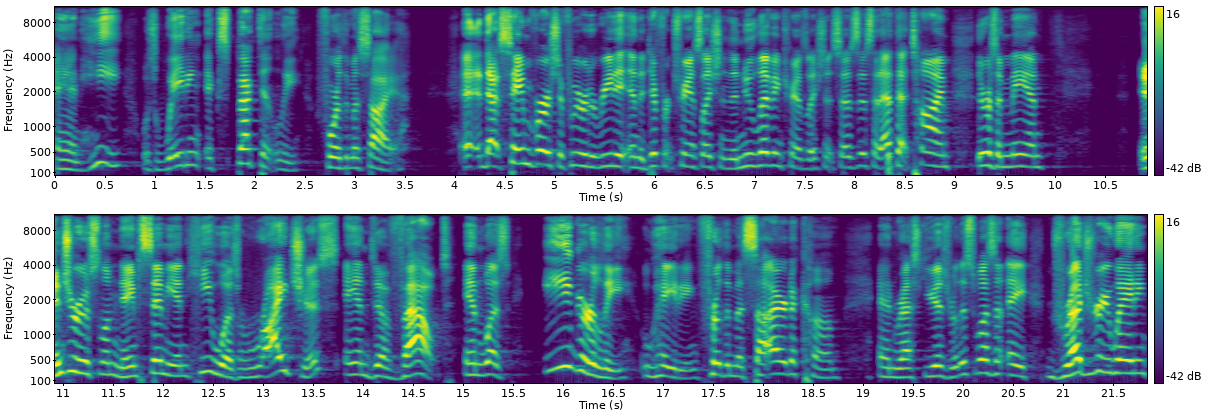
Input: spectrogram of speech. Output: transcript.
and he was waiting expectantly for the Messiah. That same verse, if we were to read it in a different translation, in the New Living Translation, it says this that at that time there was a man in Jerusalem named Simeon. He was righteous and devout and was eagerly waiting for the Messiah to come and rescue Israel. This wasn't a drudgery waiting.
